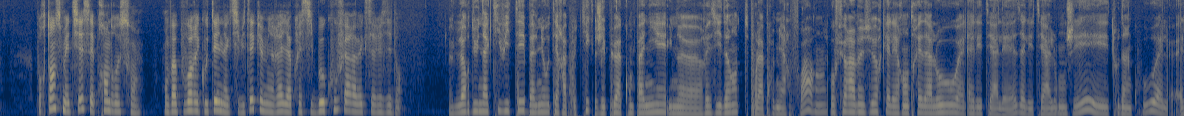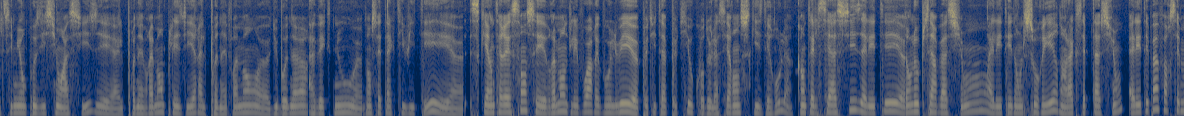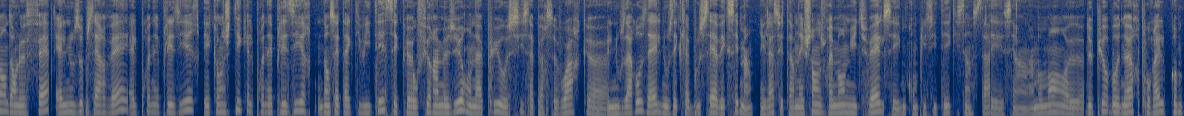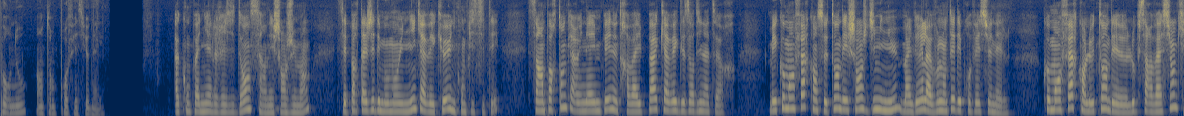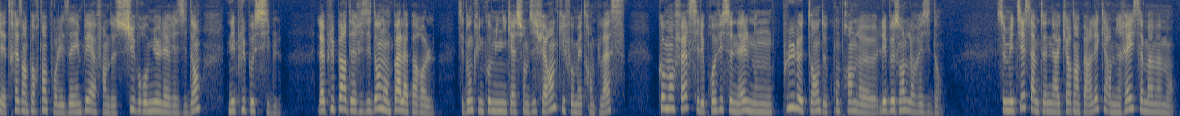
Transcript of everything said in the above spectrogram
Pourtant, ce métier, c'est prendre soin. On va pouvoir écouter une activité que Mireille apprécie beaucoup faire avec ses résidents. Lors d'une activité balnéothérapeutique, j'ai pu accompagner une euh, résidente pour la première fois. Hein. Au fur et à mesure qu'elle est rentrée dans l'eau, elle, était à l'aise, elle était allongée et tout d'un coup, elle, s'est mise en position assise et elle prenait vraiment plaisir, elle prenait vraiment euh, du bonheur avec nous euh, dans cette activité. Et, ce qui est intéressant, c'est vraiment de les voir évoluer petit à petit au cours de la séance qui se déroule. Quand elle s'est assise, elle était dans l'observation, elle était dans le sourire, dans l'acceptation. Elle n'était pas forcément dans le fait. Elle nous observait, elle prenait plaisir. Et quand je dis qu'elle prenait plaisir dans cette activité, c'est qu'au fur et à mesure, on a pu aussi s'apercevoir qu'elle nous arrosait, elle nous éclaboussait avec ses mains. Et là, c'est un échange vraiment mutuel, c'est une complicité qui s'installe et c'est un, moment euh, de pur bonheur pour elle comme pour nous en tant que professionnels. Accompagner le résident, c'est un échange humain, c'est partager des moments uniques avec eux, une complicité. C'est important car une AMP ne travaille pas qu'avec des ordinateurs. Mais comment faire quand ce temps d'échange diminue malgré la volonté des professionnels? Comment faire quand le temps de l'observation, qui est très important pour les AMP afin de suivre au mieux les résidents, n'est plus possible? La plupart des résidents n'ont pas la parole. C'est donc une communication différente qu'il faut mettre en place. Comment faire si les professionnels n'ont plus le temps de comprendre les besoins de leurs résidents? Ce métier, ça me tenait à cœur d'en parler car Mireille, c'est ma maman.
